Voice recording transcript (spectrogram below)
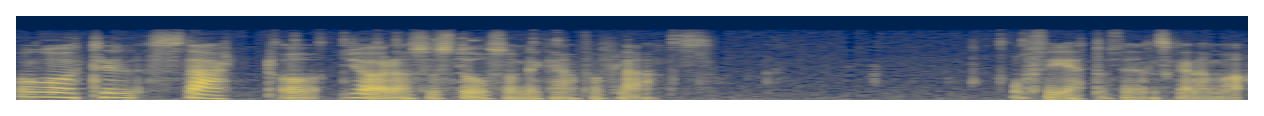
och går till start och gör den så stor som det kan få plats. Och fet och fin ska den vara.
